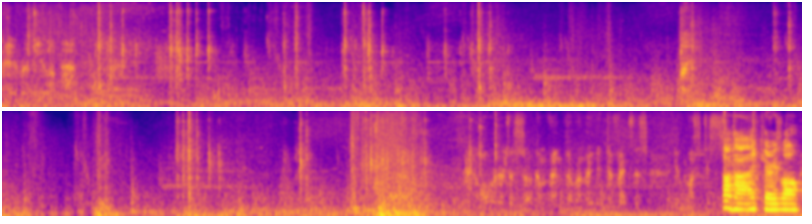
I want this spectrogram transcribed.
may reveal a path forward. In order to circumvent the remaining defenses, you must discern Haha, I carry ball.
